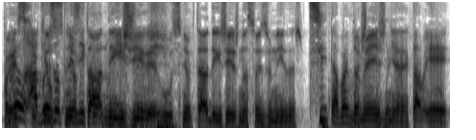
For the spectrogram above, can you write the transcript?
parece não, que aquele senhor que está a dirigir, o senhor que está a dirigir as Nações Unidas Sim, está bem, mas, também é engenheiro. Tá, é,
